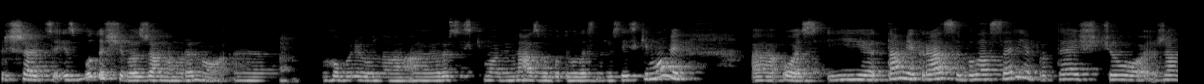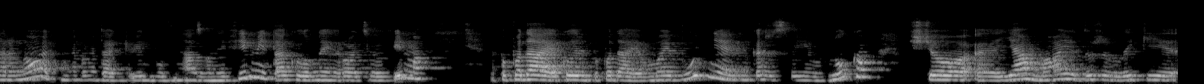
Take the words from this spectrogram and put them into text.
Пришельці із будущего з Жаном Рено. Е, говорю на російській мові назву, бо дивилась на російській мові. Ось, і там якраз була серія про те, що Жан Рено, не пам'ятаю, як він був названий в фільмі, так, головний герой цього фільму, попадає, коли він попадає в майбутнє, він каже своїм внукам, що е, я маю дуже великі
